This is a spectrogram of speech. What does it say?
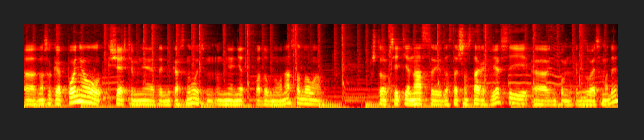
Э, насколько я понял, к счастью, меня это не коснулось, у меня нет подобного NAS дома, что все те NAS достаточно старых версий, не помню, как называется модель,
